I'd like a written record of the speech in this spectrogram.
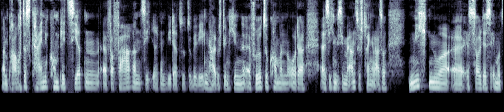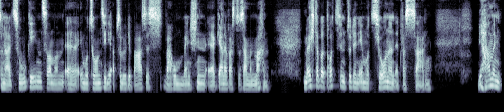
dann braucht es keine komplizierten äh, Verfahren, sie irgendwie dazu zu bewegen, ein halbes Stündchen äh, früher zu kommen oder äh, sich ein bisschen mehr anzustrengen. Also nicht nur, äh, es soll das emotional zugehen, sondern äh, Emotionen sind die absolute Basis, warum Menschen gerne was zusammen machen. Möchte aber trotzdem zu den Emotionen etwas sagen. Wir haben ein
